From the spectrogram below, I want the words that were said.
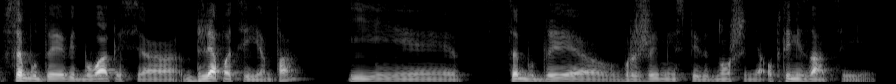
все буде відбуватися для пацієнта, і це буде в режимі співвідношення оптимізації,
